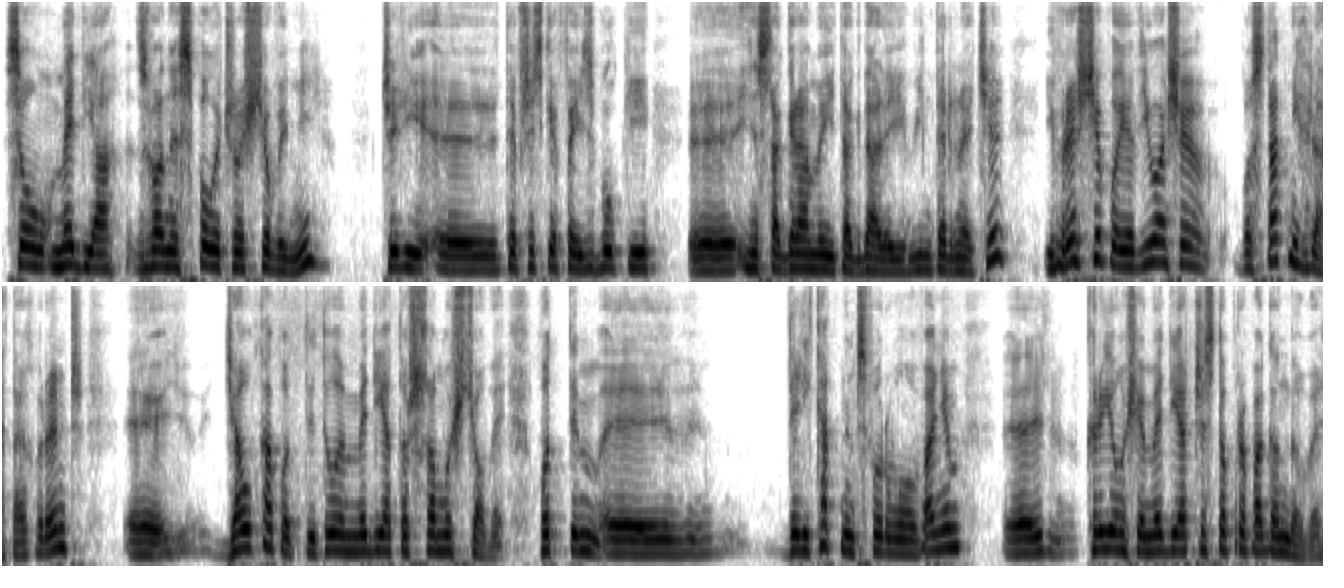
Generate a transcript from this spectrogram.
są media zwane społecznościowymi, czyli e, te wszystkie Facebooki, Instagramy i tak dalej w internecie. I wreszcie pojawiła się w ostatnich latach wręcz działka pod tytułem Media Tożsamościowe. Pod tym delikatnym sformułowaniem kryją się media czysto propagandowe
